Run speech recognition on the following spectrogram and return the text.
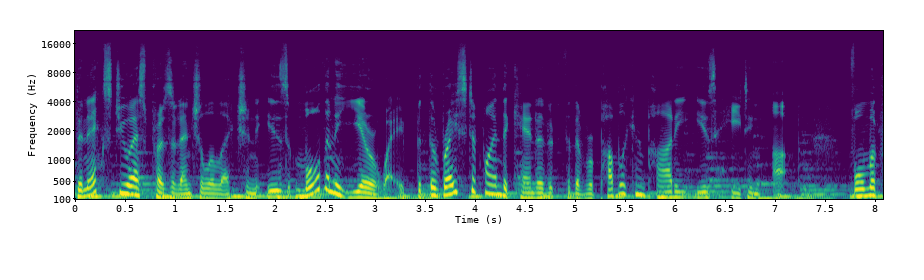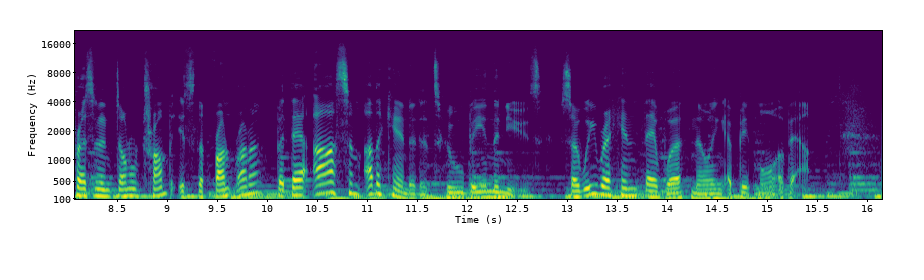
The next US presidential election is more than a year away, but the race to find the candidate for the Republican Party is heating up. Former President Donald Trump is the frontrunner, but there are some other candidates who will be in the news, so we reckon they're worth knowing a bit more about.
